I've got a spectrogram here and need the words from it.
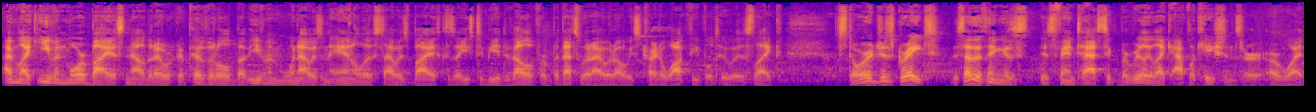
I'm like even more biased now that I work at Pivotal. But even when I was an analyst, I was biased because I used to be a developer. But that's what I would always try to walk people to is like, storage is great. This other thing is is fantastic, but really like applications are, are what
